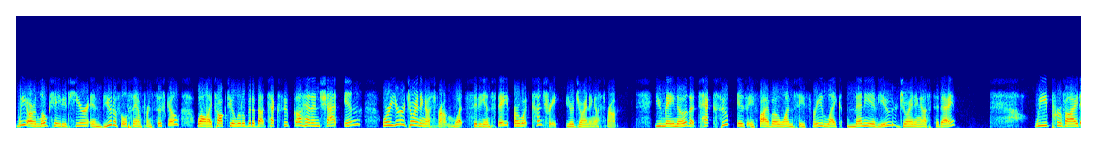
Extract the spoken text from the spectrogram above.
We are located here in beautiful San Francisco. While I talk to you a little bit about TechSoup, go ahead and chat in where you're joining us from, what city and state or what country you're joining us from. You may know that TechSoup is a 501c3 like many of you joining us today. We provide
